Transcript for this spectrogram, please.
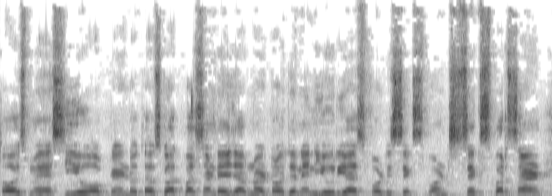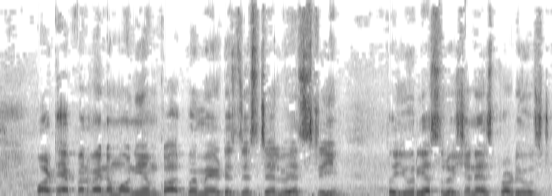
तो इसमें सी ओ ऑप्टेंड होता है उसके बाद percentage of nitrogen in urea is 46.6 percent what happen when ammonium carbamate is distil with steam तो यूरिया सोल्यूशन इज़ प्रोड्यूस्ड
